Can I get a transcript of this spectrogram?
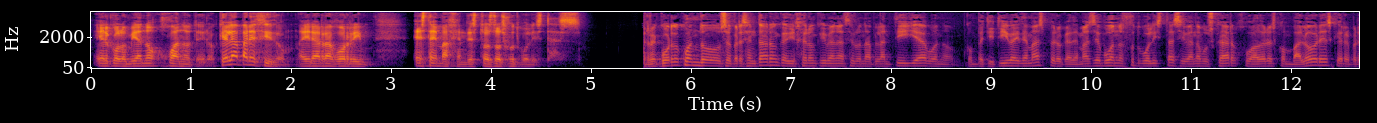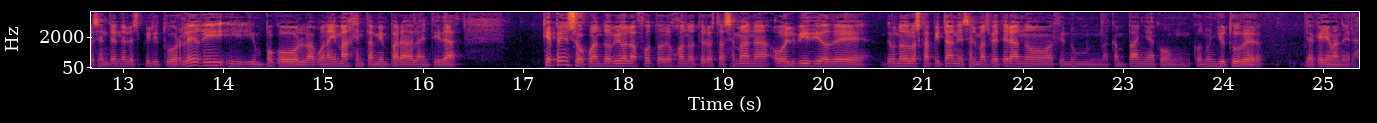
el colombiano Juan Otero. ¿Qué le ha parecido a Irarragorri esta imagen de estos dos futbolistas? Recuerdo cuando se presentaron que dijeron que iban a hacer una plantilla, bueno, competitiva y demás, pero que además de buenos futbolistas iban a buscar jugadores con valores que representen el espíritu Orlegui y, y un poco la buena imagen también para la entidad. ¿Qué pensó cuando vio la foto de Juan Otero esta semana o el vídeo de, de, uno de los capitanes, el más veterano, haciendo una campaña con, con un youtuber de aquella manera?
